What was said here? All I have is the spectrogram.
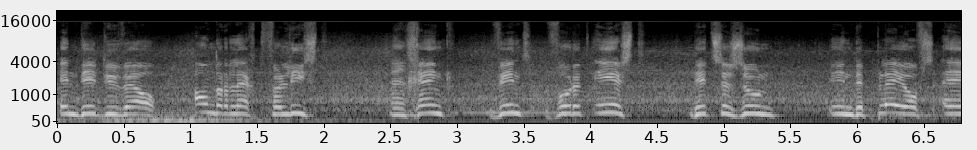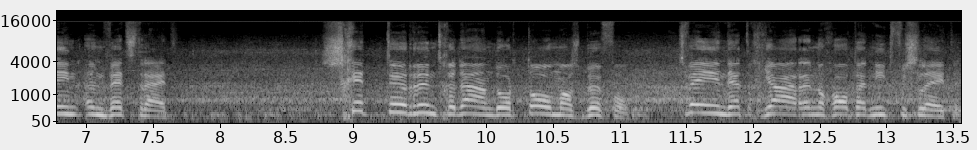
in dit duel. Anderlecht verliest en Genk wint voor het eerst dit seizoen in de play-offs 1 een wedstrijd. Schitterend gedaan door Thomas Buffel. 32 jaar en nog altijd niet versleten.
